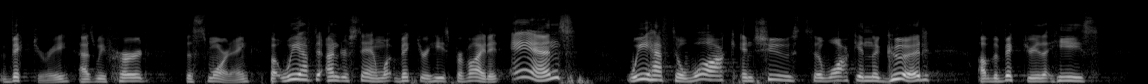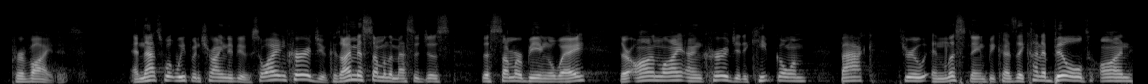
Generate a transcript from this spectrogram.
victory, as we've heard this morning, but we have to understand what victory He's provided. And we have to walk and choose to walk in the good of the victory that He's provided. And that's what we've been trying to do. So I encourage you, because I missed some of the messages this summer being away. They're online. I encourage you to keep going back through and listening because they kind of build on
